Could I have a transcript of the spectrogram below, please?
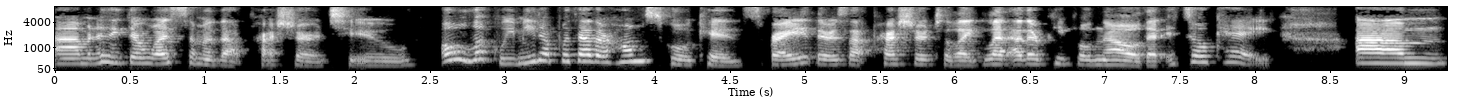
Um, and I think there was some of that pressure to, oh, look, we meet up with other homeschool kids, right? There's that pressure to like let other people know that it's okay. Um,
